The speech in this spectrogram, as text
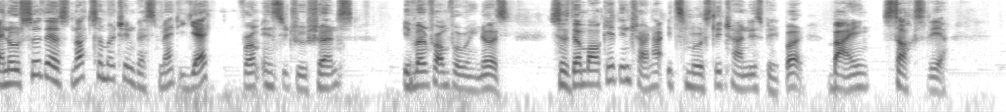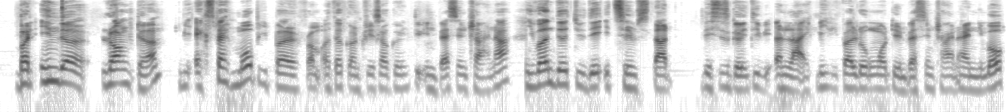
And also there's not so much investment yet from institutions even from foreigners. So the market in China, it's mostly Chinese people buying stocks there. But in the long term, we expect more people from other countries are going to invest in China. Even though today it seems that this is going to be unlikely, people don't want to invest in China anymore.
